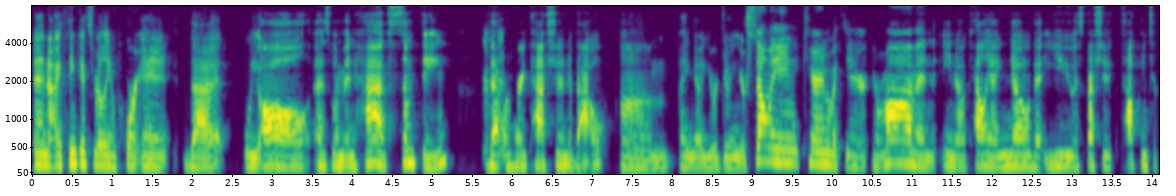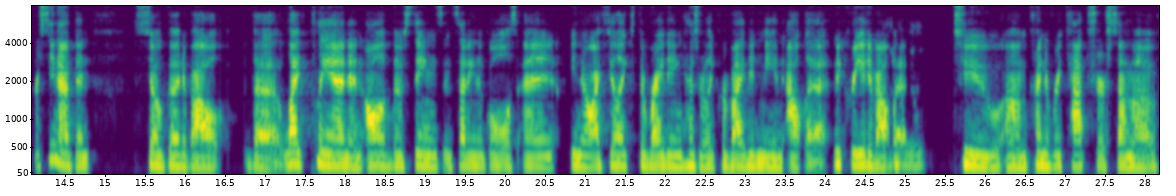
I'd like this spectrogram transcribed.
And I think it's really important that we all, as women, have something that we're very passionate about. Um, I know you're doing your sewing, Karen, with your your mom, and you know, Kelly. I know that you, especially talking to Christina, have been so good about the life plan and all of those things and setting the goals. And you know, I feel like the writing has really provided me an outlet and a creative outlet mm-hmm. to um, kind of recapture some of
